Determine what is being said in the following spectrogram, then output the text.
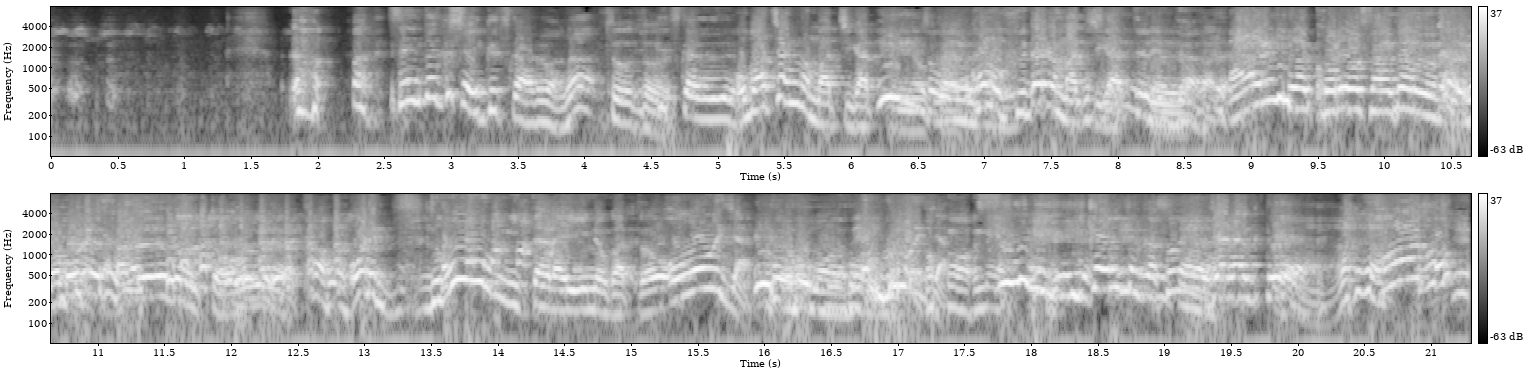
まあ、選択肢はいくつかあるわな。そうそういくつかある。おばちゃんが間違ってるのか、この札が間違ってるのか。あるいはこれをサラダうどんだよ。俺サラダうどんと俺、俺どう見たらいいのかと思うじゃん。思うじゃん。すぐに怒りとかそういうのじゃなくて、はぁ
